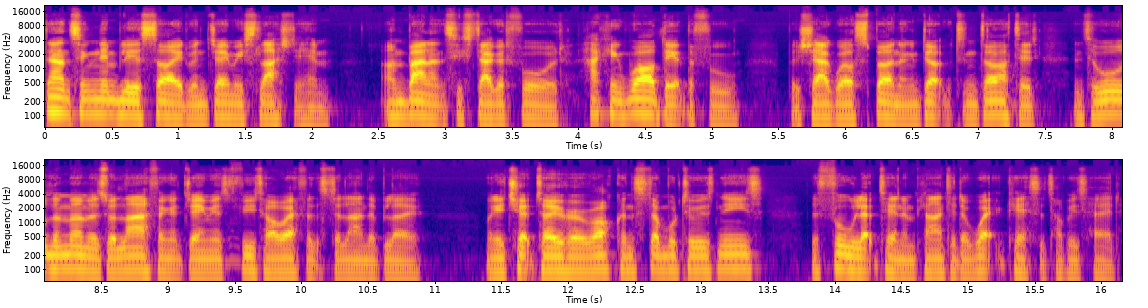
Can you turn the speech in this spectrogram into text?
dancing nimbly aside when Jaime slashed at him. Unbalanced, he staggered forward, hacking wildly at the fool, but Shagwell spun and ducked and darted until all the mummers were laughing at Jaime's futile efforts to land a blow. When he tripped over a rock and stumbled to his knees, the fool leapt in and planted a wet kiss atop his head.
